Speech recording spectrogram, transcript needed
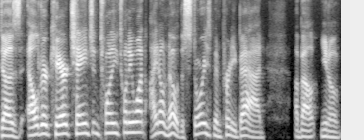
Does elder care change in 2021? I don't know. The story's been pretty bad about, you know,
